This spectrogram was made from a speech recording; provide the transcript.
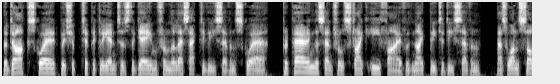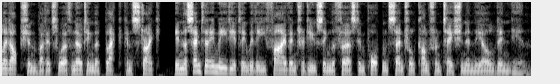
the dark squared bishop typically enters the game from the less active e7 square, preparing the central strike e5 with knight b to d7, as one solid option but it's worth noting that black can strike, in the center immediately with e5 introducing the first important central confrontation in the old Indian.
